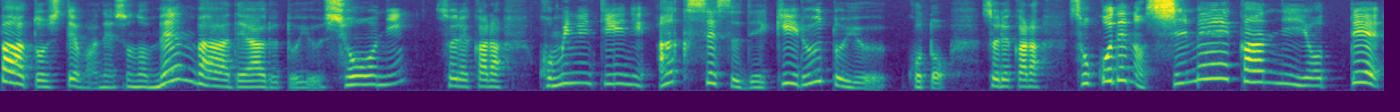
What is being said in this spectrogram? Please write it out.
バーとしてはねそのメンバーであるという承認それからコミュニティにアクセスできるということそれからそこでの使命感によって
